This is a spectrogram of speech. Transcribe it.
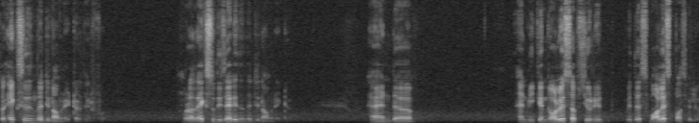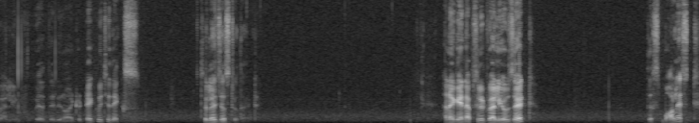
So, x is in the denominator therefore, or rather, x to the z is in the denominator. And uh, and we can always substitute it with the smallest possible value where the denominator take which is x. So, let us just do that. And again absolute value of z, the smallest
